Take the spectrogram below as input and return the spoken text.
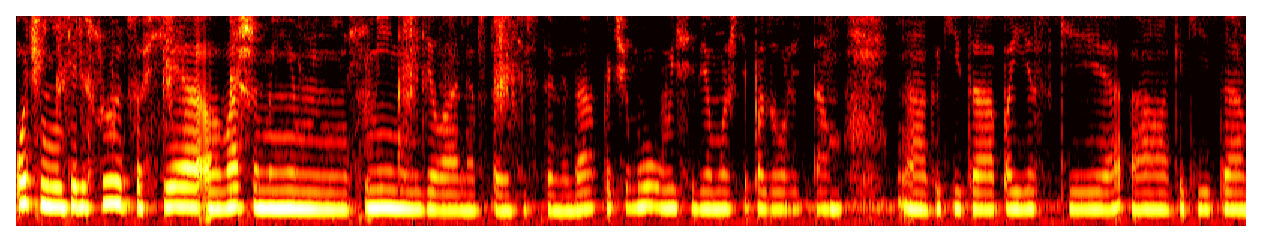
Очень интересуются все э, вашими семейными делами, обстоятельствами, да. Почему вы себе можете позволить там а, какие-то поездки, а, какие-то...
